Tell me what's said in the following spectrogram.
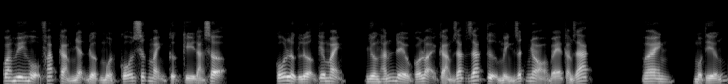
Quang huy hộ pháp cảm nhận được một cỗ sức mạnh cực kỳ đáng sợ. Cỗ lực lượng kia mạnh nhưng hắn đều có loại cảm giác giác tự mình rất nhỏ bé cảm giác. Vê anh một tiếng.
